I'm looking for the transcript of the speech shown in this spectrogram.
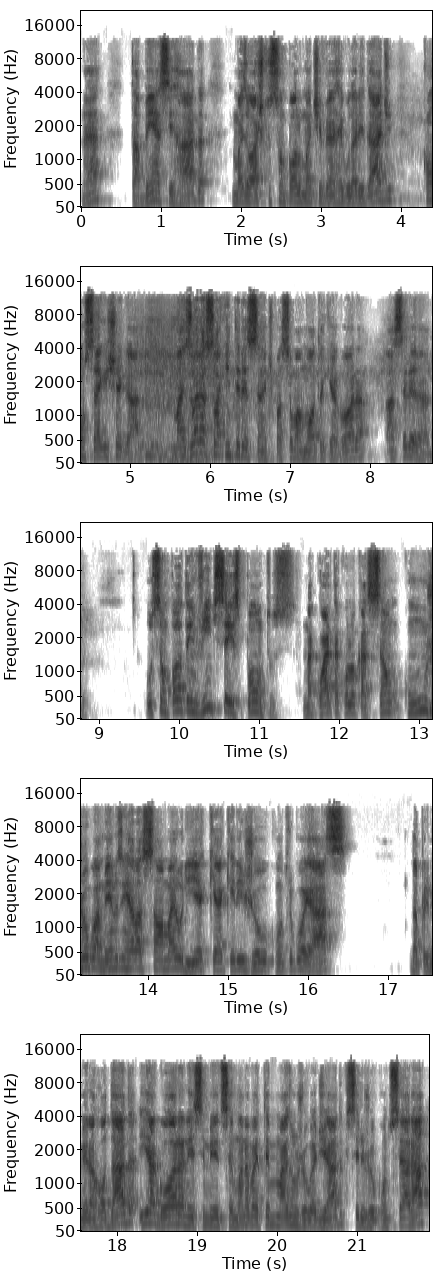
né? Está bem acirrada, mas eu acho que o São Paulo mantiver a regularidade, consegue chegar. Mas olha só que interessante, passou uma moto aqui agora, acelerando. O São Paulo tem 26 pontos na quarta colocação, com um jogo a menos em relação à maioria, que é aquele jogo contra o Goiás da primeira rodada. E agora, nesse meio de semana, vai ter mais um jogo adiado, que seria o jogo contra o Ceará.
